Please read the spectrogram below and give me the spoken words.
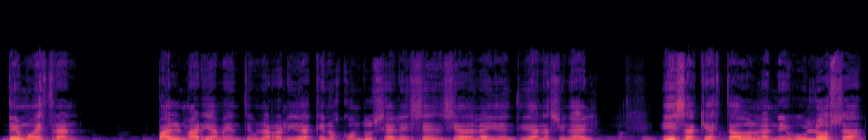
Demuestran palmariamente una realidad que nos conduce a la esencia de la identidad nacional, esa que ha estado en la nebulosa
